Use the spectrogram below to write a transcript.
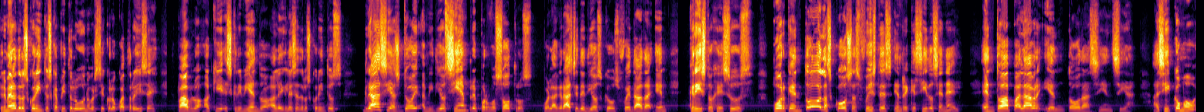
Primera de los Corintios capítulo 1 versículo 4 dice, Pablo aquí escribiendo a la iglesia de los Corintios, gracias doy a mi Dios siempre por vosotros, por la gracia de Dios que os fue dada en Cristo Jesús, porque en todas las cosas fuisteis enriquecidos en Él, en toda palabra y en toda ciencia, así como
